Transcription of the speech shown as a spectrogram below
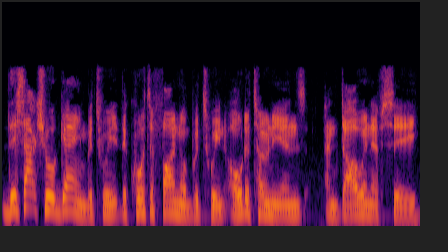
this actual game between the quarterfinal between Old Etonians and Darwen FC,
